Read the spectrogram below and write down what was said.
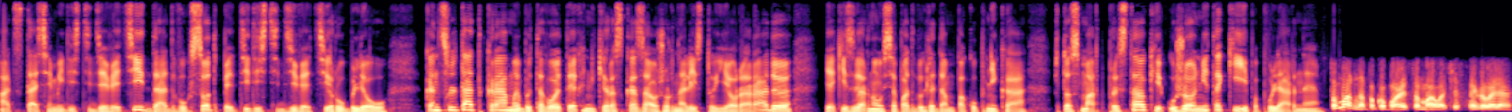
ад 179 до 259 рублёў. Кансультат крамы бытавой тэхнікі расказаў журналісту еўрарадыё, які звярнуўся пад выглядам пакупніка, што смарт-прыстаўкі ўжо не такія папулярныя. Тумарно покупаюцца мало, честно говоря.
